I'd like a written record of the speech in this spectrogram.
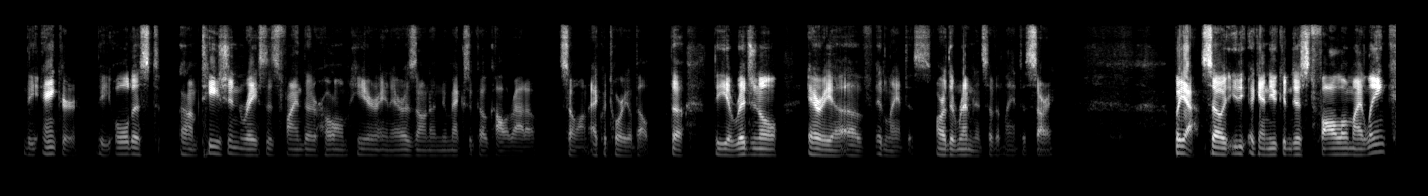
the anchor, the oldest um, Tahitian races find their home here in Arizona, New Mexico, Colorado, so on, equatorial belt. The the original area of Atlantis or the remnants of Atlantis, sorry but yeah, so you, again, you can just follow my link,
